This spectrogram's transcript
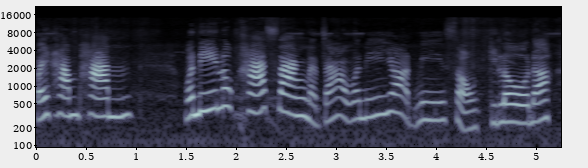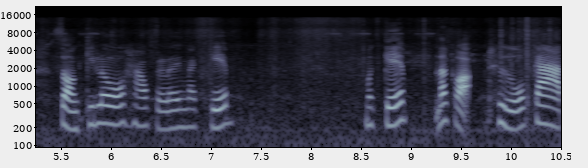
ไปทำพันธุ์วันนี้ลูกค้าสั่งนะเจ้า วันนี้ยอดมีสองกิโลเนาะสองกิโลเฮาก็เลยมาเก็บ มาเก็บ แล้วก็ถือโอกาส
